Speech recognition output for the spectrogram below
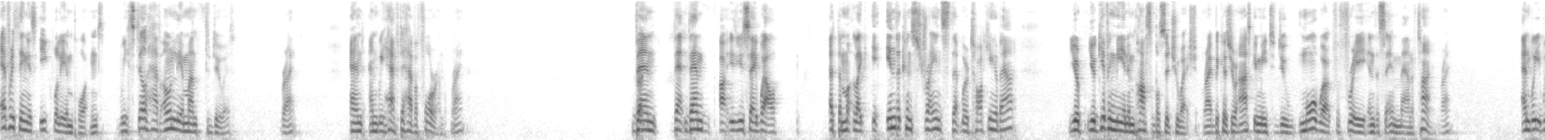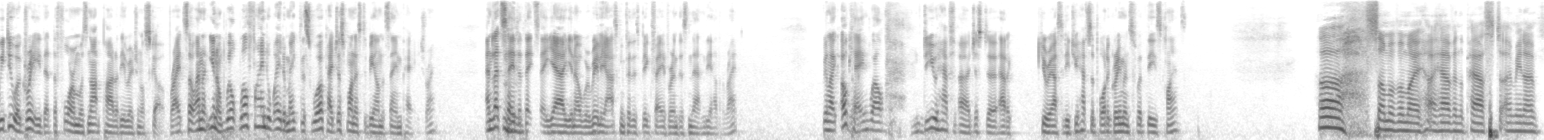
everything is equally important. We still have only a month to do it, right? And and we have to have a forum, right? Then then then uh, you say, well, at the like in the constraints that we're talking about, you're you're giving me an impossible situation, right? Because you're asking me to do more work for free in the same amount of time, right? And we, we do agree that the forum was not part of the original scope, right? So and you know we'll we'll find a way to make this work. I just want us to be on the same page, right? And let's say Mhm. that they say, yeah, you know, we're really asking for this big favor and this and that and the other, right? Be like, okay, well, do you have uh, just uh, out of curiosity, do you have support agreements with these clients? Uh, some of them I, I have in the past. I mean, I'm,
